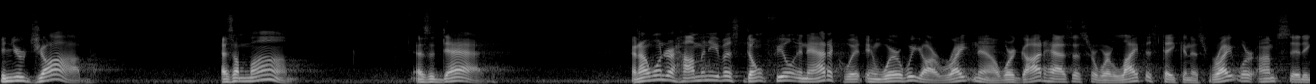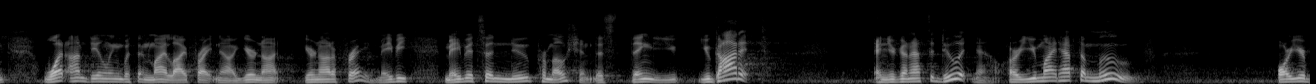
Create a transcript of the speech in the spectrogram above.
in your job, as a mom, as a dad? And I wonder how many of us don't feel inadequate in where we are right now, where God has us or where life has taken us, right where I'm sitting, what I'm dealing with in my life right now. You're not, you're not afraid. Maybe, maybe it's a new promotion, this thing, you, you got it. And you're going to have to do it now. Or you might have to move. Or you're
